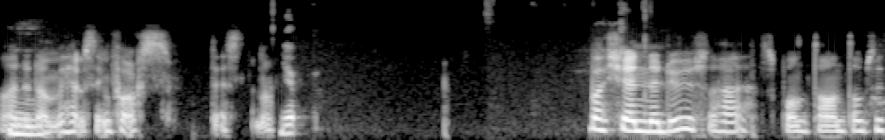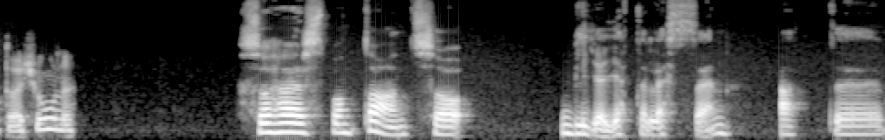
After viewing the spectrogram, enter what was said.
Hade Mm. de i Helsingfors-testerna. Japp. Vad känner du så här spontant om situationen? Så här spontant så blir jag jätteledsen att eh,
